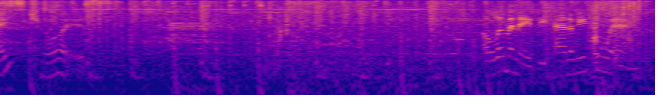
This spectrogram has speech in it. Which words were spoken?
Choice. Eliminate the enemy to win.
